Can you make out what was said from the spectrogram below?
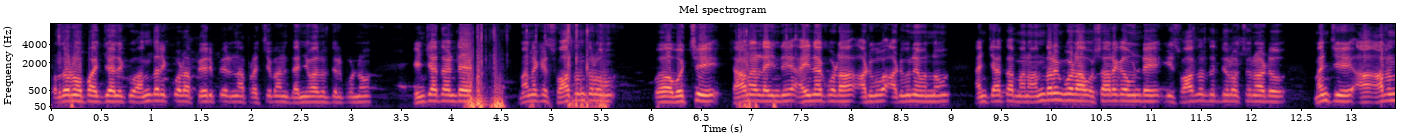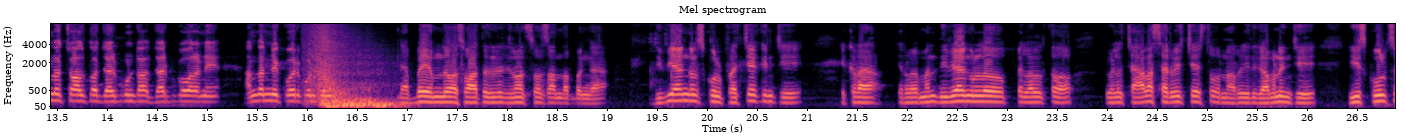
ప్రధానోపాధ్యాయులకు అందరికి కూడా పేరు పేరున ప్రత్యేకమైన ధన్యవాదాలు తెలుపుకున్నాం ఏం చేతంటే మనకి స్వాతంత్రం వచ్చి చాలా అయింది. అయినా కూడా అడుగు అడుగునే ఉన్నాం. అని చేత మనం అందరం కూడా హుషారుగా ఉండి ఈ స్వాతంత్ర దినోత్సవం నాడు మంచి ఆనందోత్సవాలతో జరుపుకుంటా జరుపుకోవాలని అందరినీ కోరుకుంటూ డెబ్బై ఎనిమిదవ స్వాతంత్ర దినోత్సవం సందర్భంగా దివ్యాంగుల స్కూల్ ప్రత్యేకించి ఇక్కడ ఇరవై మంది దివ్యాంగుల పిల్లలతో వీళ్ళు చాలా సర్వీస్ చేస్తూ ఉన్నారు. ఇది గమనించి ఈ స్కూల్స్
